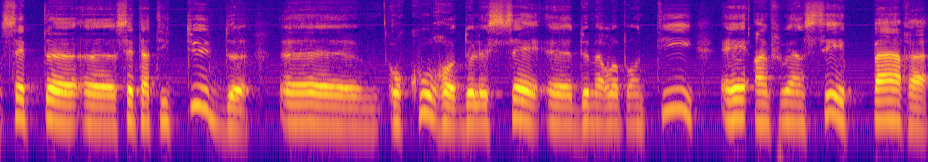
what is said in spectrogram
cette, euh, euh, cette attitude euh, au cours de l'essai de Merleau-Ponty est influencée par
